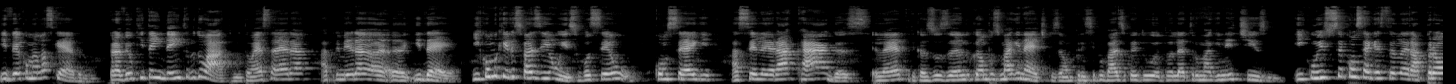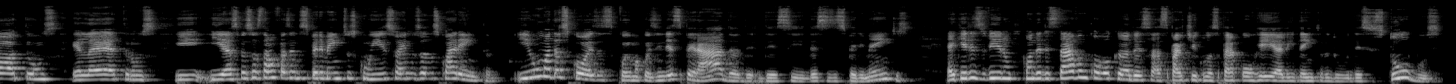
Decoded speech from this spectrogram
e ver como elas quebram, para ver o que tem dentro do átomo. Então, essa era a primeira uh, ideia. E como que eles faziam isso? Você consegue acelerar cargas elétricas usando campos magnéticos, é um princípio básico do, do eletromagnetismo. E com isso você consegue acelerar prótons, elétrons, e, e as pessoas estavam fazendo experimentos com isso aí nos anos 40. E uma das coisas, foi uma coisa inesperada de, desse, desses experimentos, é que eles viram que quando eles estavam colocando essas partículas para correr ali dentro do, desses tubos,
